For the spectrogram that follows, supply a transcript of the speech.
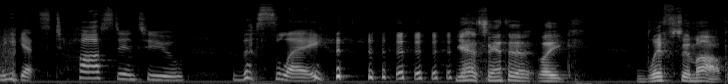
He gets tossed into the sleigh. Yeah, Santa, like, lifts him up.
